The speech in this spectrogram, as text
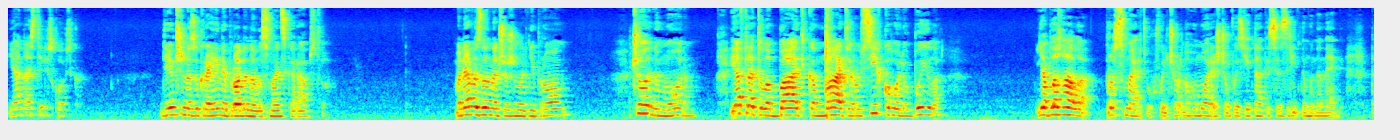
Я Настя Лісковська. Дівчина з України продана в османське рабство. Мене везли на чужину Дніпром, Чорним морем. Я втратила батька, матір, усіх, кого любила. Я благала про смерть у хвиль Чорного моря, щоб з'єднатися з рідними на небі. Та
